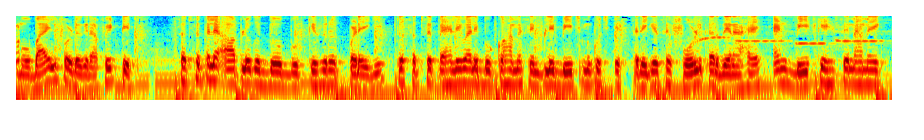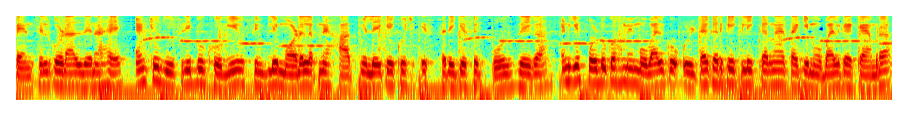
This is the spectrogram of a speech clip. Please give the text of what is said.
mobile photography tips. सबसे पहले आप लोगों को दो बुक की ज़रूरत पड़ेगी। तो सबसे पहली वाली बुक को हमें सिंपली बीच में कुछ इस तरीके से फोल्ड कर देना है एंड बीच के हिस्से में हमें एक पेंसिल को डाल देना है एंड जो दूसरी बुक होगी, वो सिंपली मॉडल अपने हाथ में लेके कुछ इस तरीके से पोज देगा। एंड ये फ़ोटो को हमें मोबाइल को उल्टा करके क्लिक करना है ताकि मोबाइल का कैमरा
